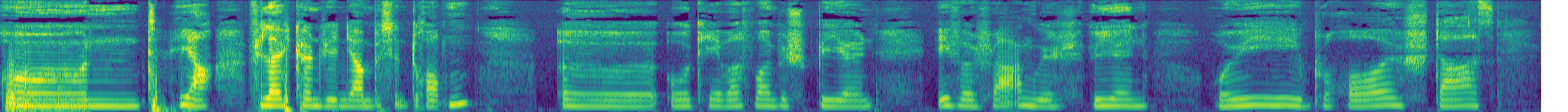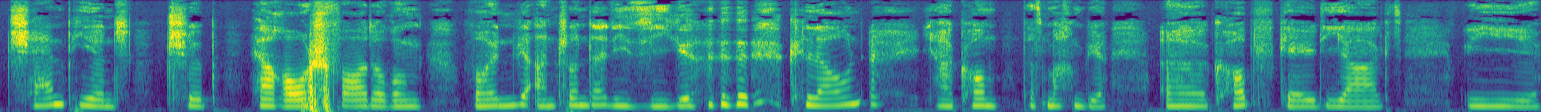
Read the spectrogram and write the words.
Und ja, vielleicht können wir ihn ja ein bisschen droppen. Äh, okay, was wollen wir spielen? Ich würde sagen, wir spielen Ui, Brawl Stars Championship Herausforderung. Wollen wir Anton da die Siege klauen? Ja, komm, das machen wir. Äh, Kopfgeldjagd. Wie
